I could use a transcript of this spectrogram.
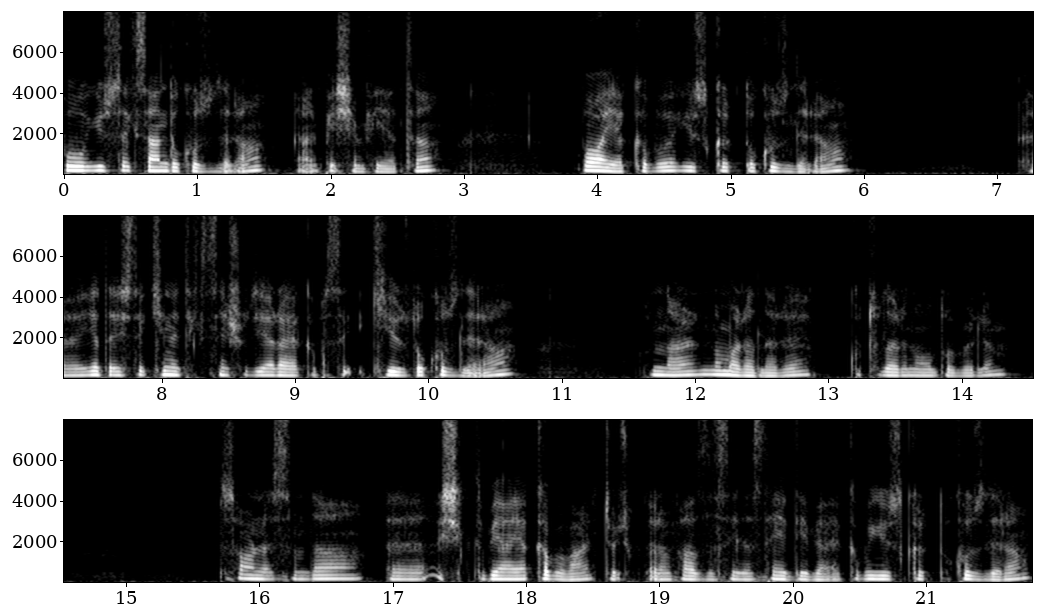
Bu 189 lira yani peşin fiyatı. Bu ayakkabı 149 lira. Ee, ya da işte Kinetix'in şu diğer ayakkabısı 209 lira. Bunlar numaraları, kutuların olduğu bölüm. Sonrasında e, ışıklı bir ayakkabı var. Çocukların fazlasıyla sevdiği bir ayakkabı 149 lira.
